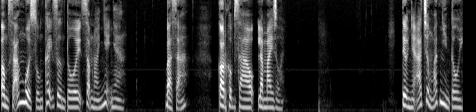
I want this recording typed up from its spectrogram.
Ông xã ngồi xuống cạnh giường tôi, giọng nói nhẹ nhàng. Bà xã, còn không sao là may rồi. Tiểu Nhã trừng mắt nhìn tôi,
